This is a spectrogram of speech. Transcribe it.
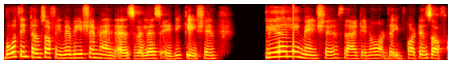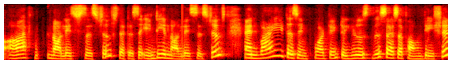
both in terms of innovation and as well as education, clearly mentions that, you know, the importance of our knowledge systems, that is the Indian knowledge systems, and why it is important to use this as a foundation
